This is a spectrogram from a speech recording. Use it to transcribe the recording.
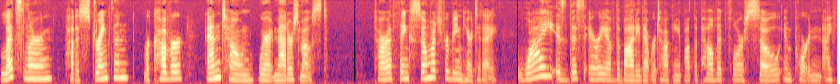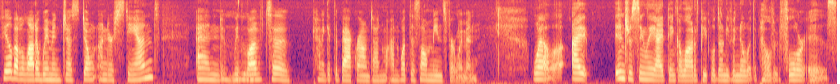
Let's learn how to strengthen, recover, and tone where it matters most. Tara, thanks so much for being here today. Why is this area of the body that we're talking about, the pelvic floor, so important? I feel that a lot of women just don't understand, and mm-hmm. we'd love to kind of get the background on, on what this all means for women. Well, I interestingly, I think a lot of people don't even know what the pelvic floor is.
